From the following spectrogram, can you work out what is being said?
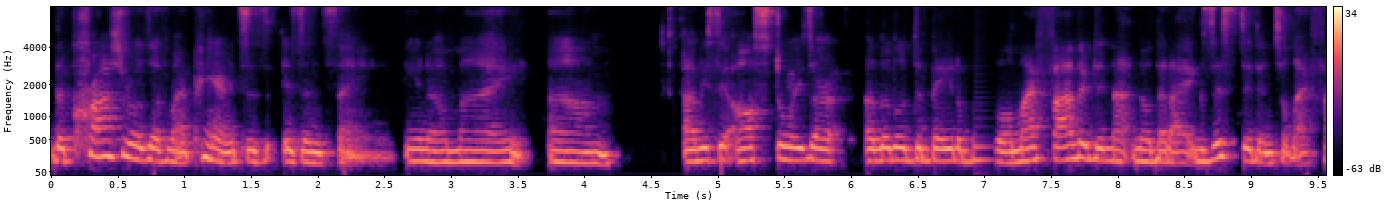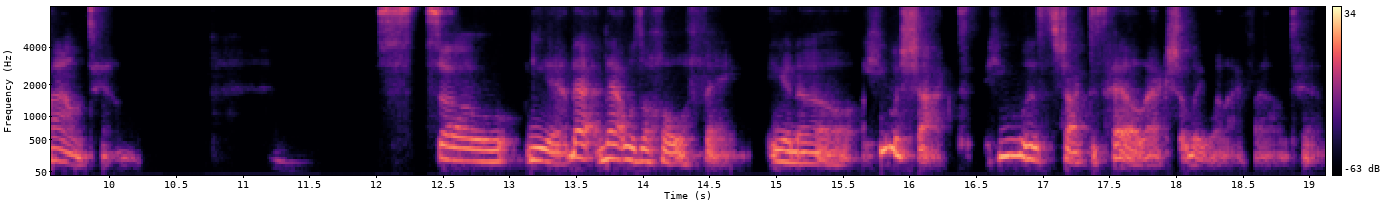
the crossroads of my parents is is insane. You know my um obviously all stories are a little debatable. My father did not know that i existed until i found him. So yeah that that was a whole thing you know he was shocked he was shocked as hell actually when i found him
